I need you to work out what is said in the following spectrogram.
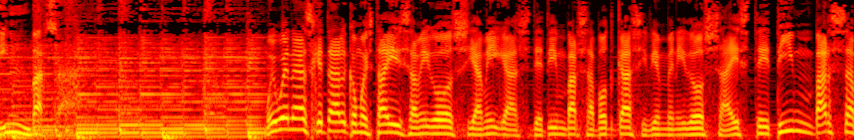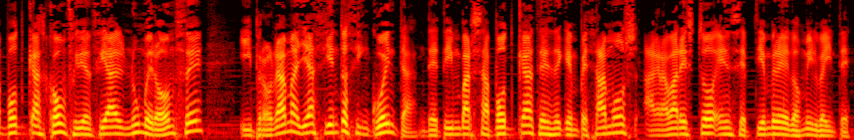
Team Barça. Muy buenas, ¿qué tal? ¿Cómo estáis amigos y amigas de Team Barça Podcast y bienvenidos a este Team Barça Podcast confidencial número 11 y programa ya 150 de Team Barça Podcast desde que empezamos a grabar esto en septiembre de 2020.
